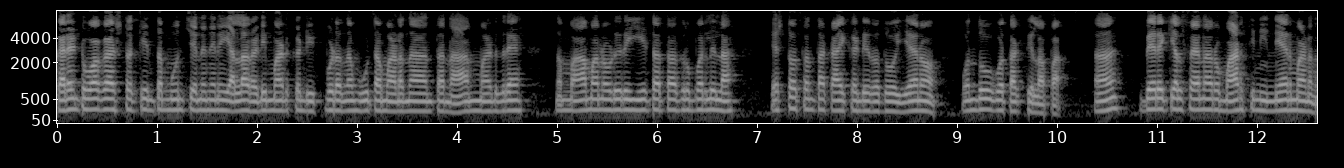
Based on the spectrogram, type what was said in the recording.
ಕರೆಂಟ್ ಹೋಗೋ ಅಷ್ಟಕ್ಕಿಂತ ಮುಂಚೆನೇ ಎಲ್ಲ ರೆಡಿ ಮಾಡ್ಕೊಂಡು ಇಟ್ಬಿಡೋಣ, ಊಟ ಮಾಡೋಣ ಅಂತ ನಾನು ಮಾಡಿದ್ರೆ, ನಮ್ಮ ಮಾಮ ನೋಡಿದ್ರೆ ಈಟತ್ತಾದ್ರೂ ಬರ್ಲಿಲ್ಲ. ಎಷ್ಟೊತ್ತಂತ ಕಾಯ್ಕೊಂಡಿರೋದು, ಏನೋ, ಒಂದು ಗೊತ್ತಾಗ್ತಿಲ್ಲಪ್ಪ. ಆ? ಬೇರೆ ಕೆಲಸ ಏನಾದ್ರು ಮಾಡ್ತೀನಿ, ಇನ್ನೇನು ಮಾಡೋಣ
